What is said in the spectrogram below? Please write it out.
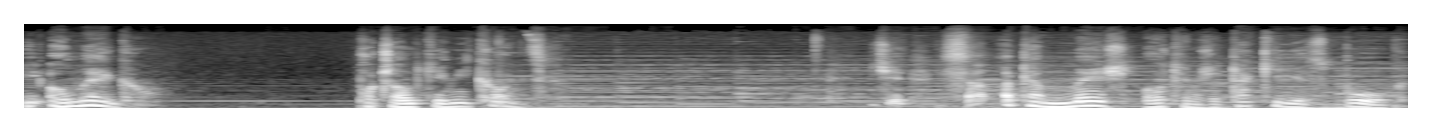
i omegą. Początkiem i końcem. Wiecie, sama ta myśl o tym, że taki jest Bóg,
